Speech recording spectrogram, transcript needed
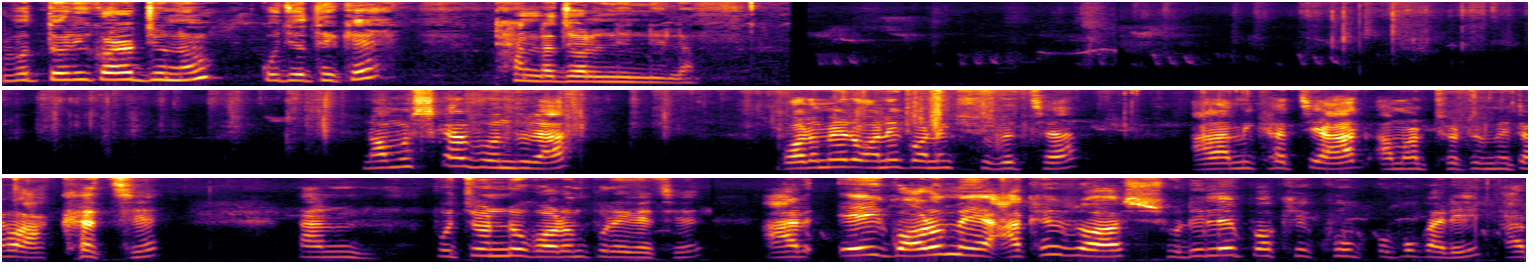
শরবত তৈরি করার জন্য কুজো থেকে ঠান্ডা জল নিয়ে নিলাম। নমস্কার বন্ধুরা। গরমের অনেক অনেক শুভেচ্ছা। আর আমি খাচ্ছি আখ আমার ছোটো মেয়েটাও আখ খাচ্ছে। কারণ প্রচণ্ড গরম পড়ে গেছে। আর এই গরমে আখের রস শরীরের পক্ষে খুব উপকারী। আর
